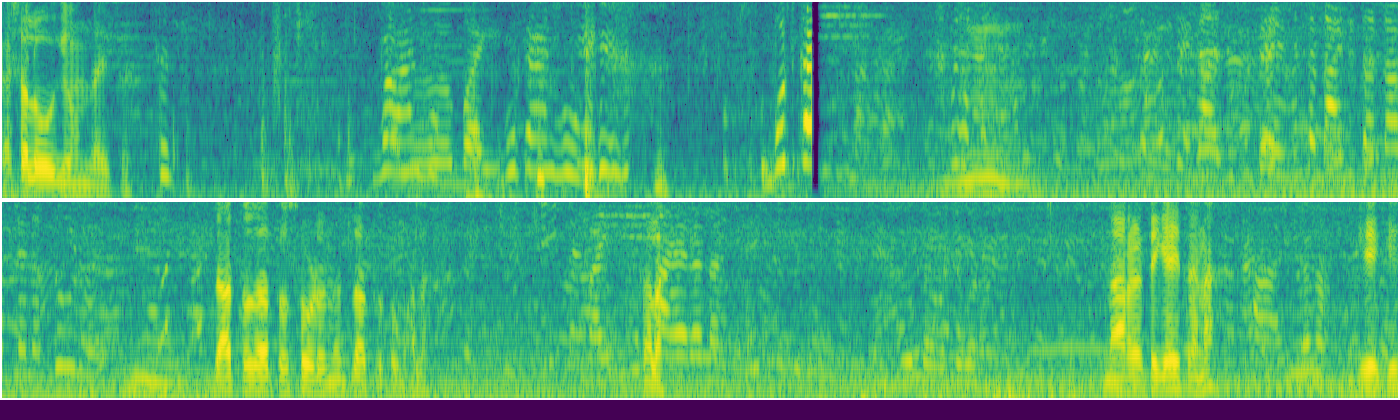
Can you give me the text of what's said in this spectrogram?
कशाला ओ घेऊन जायचं? चल. बाण अगं बाई. बुट आण, बुट. बुट का हम्म. दाजी? कुठे आहे? म्हणलं दाजीचा आता आपल्याला सोडून हम्म. जातो जातो. सोडूनच जातो तुम्हाला. बाई चला. पायाला लागली. नारळ ते घ्यायचं ना? घे घे.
